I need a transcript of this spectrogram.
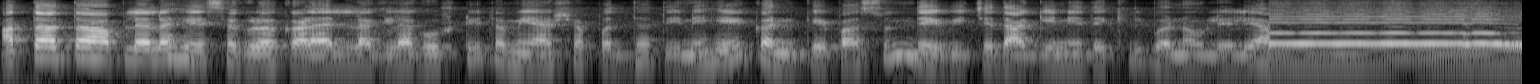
आता आता आपल्याला हे सगळं कळायला लागल्या गोष्टी. तर मी अशा पद्धतीने हे कणकेपासून देवीचे दागिने देखील बनवलेले आहे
